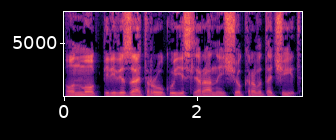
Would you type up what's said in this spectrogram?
Он мог перевязать руку, если рана еще кровоточит,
